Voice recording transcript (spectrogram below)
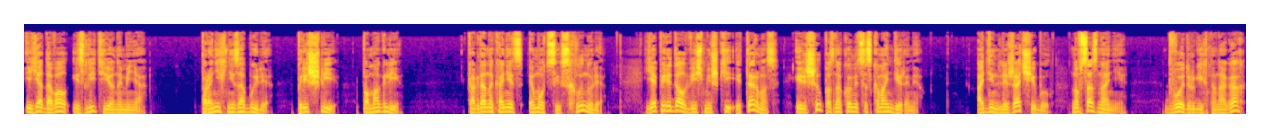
и я давал излить ее на меня. Про них не забыли, пришли, помогли. Когда, наконец, эмоции схлынули, я передал вещмешки и термос и решил познакомиться с командирами. Один лежачий был, но в сознании. Двое других на ногах,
